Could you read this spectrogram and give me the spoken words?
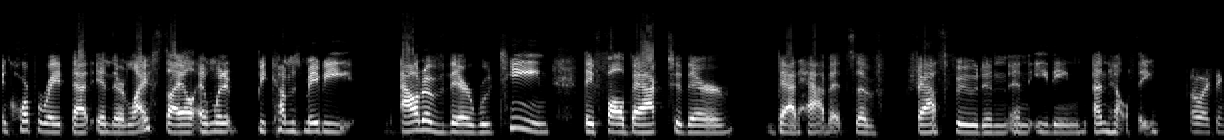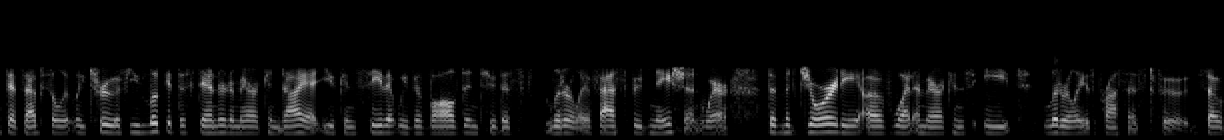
incorporate that in their lifestyle? And when it becomes maybe out of their routine, they fall back to their bad habits of fast food and, and eating unhealthy. Oh, I think that's absolutely true. If you look at the standard American diet, you can see that we've evolved into this literally a fast food nation where the majority of what Americans eat literally is processed food. So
